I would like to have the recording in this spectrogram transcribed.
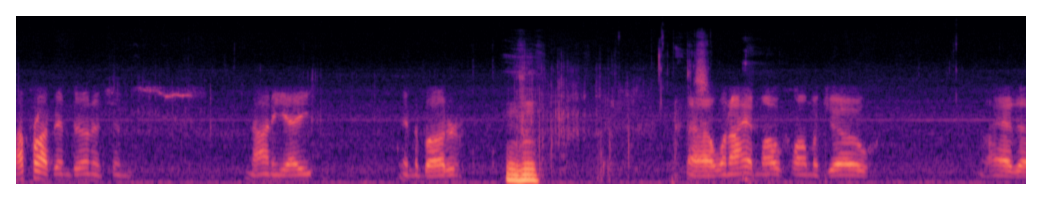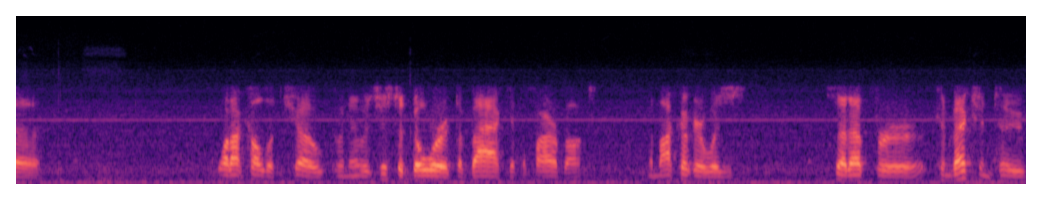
I've probably been doing it since '98 in the butter. mm-hmm. Uh, when I had my Oklahoma Joe, I had uh, what I called a choke, and it was just a door at the back at the firebox. And my cooker was set up for convection tube.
